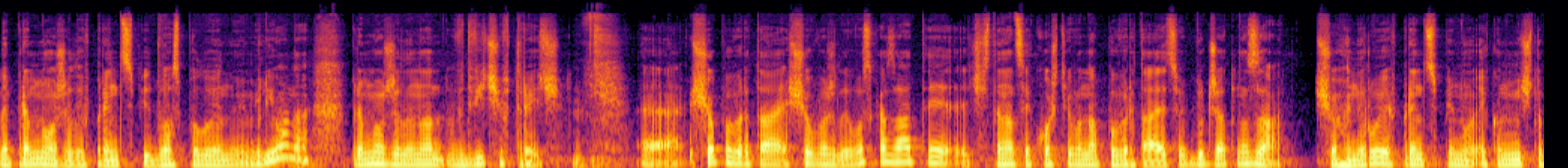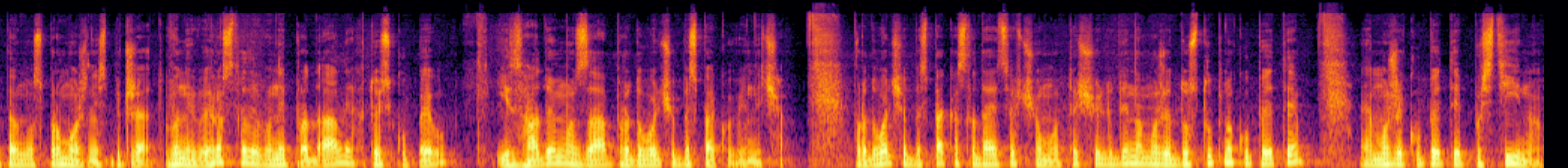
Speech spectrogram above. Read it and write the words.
ми примножили в принципі 2,5 мільйона, примножили на вдвічі втричі. Е, Що повертає, що важливо сказати, частина цих коштів вона повертається в бюджет назад. Що генерує в принципі ну економічну певну спроможність бюджету. Вони виростили, вони продали, хтось купив. І згадуємо за продовольчу безпеку Віннича. Продовольча безпека складається в чому? Те, що людина може доступно купити, е, може купити постійно,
